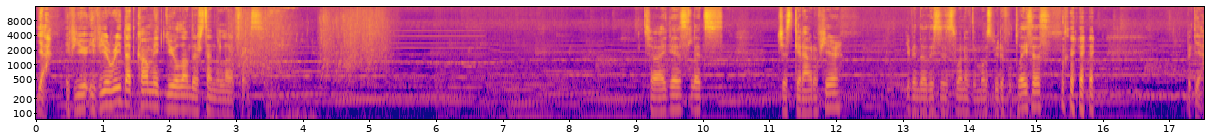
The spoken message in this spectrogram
yeah, if you if you read that comic, you'll understand a lot of things. So I guess let's just get out of here, even though this is one of the most beautiful places. but yeah.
